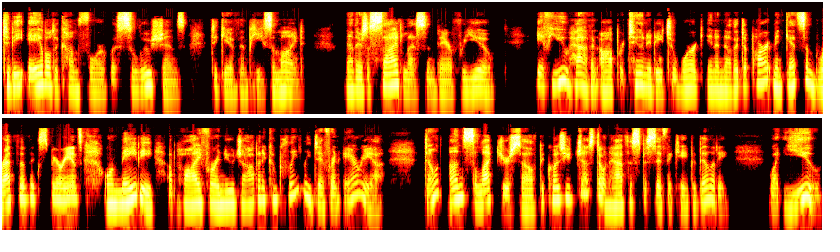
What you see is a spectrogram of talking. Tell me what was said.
to be able to come forward with solutions to give them peace of mind. Now there's a side lesson there for you if you have an opportunity to work in another department, get some breadth of experience, or maybe apply for a new job in a completely different area. Don't unselect yourself because you just don't have the specific capability. What you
